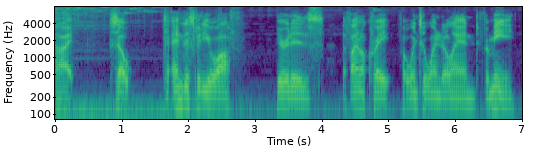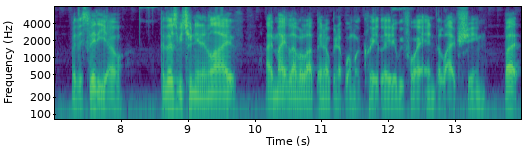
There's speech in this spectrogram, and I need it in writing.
Alright, so, to end this video off, here it is, the final crate for Winter Wonderland for me, for this video. For those of you tuning in live, I might level up and open up one more crate later before I end the live stream. But,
